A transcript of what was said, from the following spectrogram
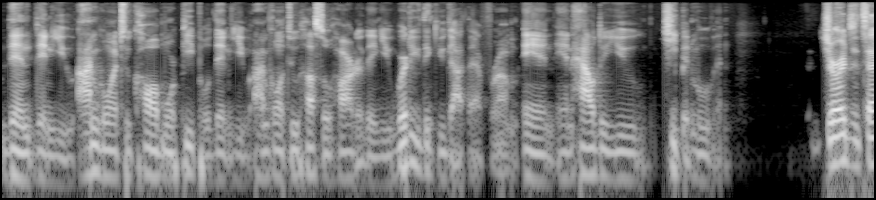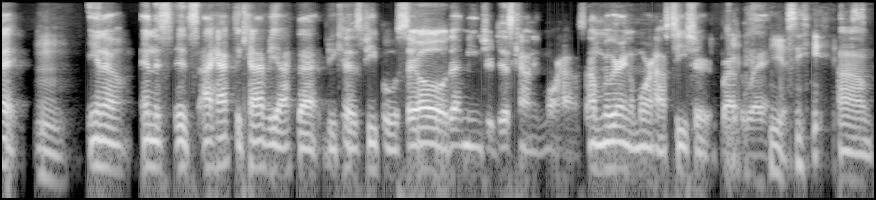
than than you. I'm going to call more people than you. I'm going to hustle harder than you. Where do you think you got that from? And and how do you keep it moving? Georgia Tech. Mm. You know, and it's it's I have to caveat that because people will say, "Oh, that means you're discounting Morehouse." I'm wearing a Morehouse T-shirt, by the way. yes. Um,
